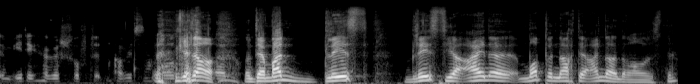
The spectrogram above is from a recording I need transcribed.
im Edeka geschuftet und kommt jetzt nach Hause. genau. Äh, Und der Mann bläst, bläst hier eine Moppe nach der anderen raus, ne?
